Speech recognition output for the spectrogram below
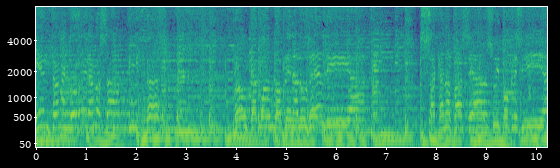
y entran a correr a los artistas. Bronca cuando a plena luz del día sacan a pasear su hipocresía.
